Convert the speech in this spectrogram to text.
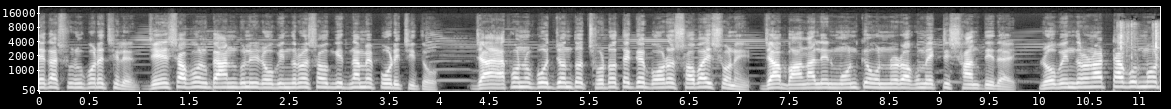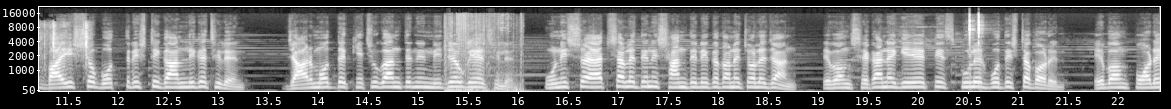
লেখা শুরু করেছিলেন, যে সকল গানগুলি রবীন্দ্রসঙ্গীত নামে পরিচিত। যা এখনও পর্যন্ত ছোট থেকে বড় সবাই শোনে, যা বাঙালির মনকে অন্যরকম একটি শান্তি দেয়। রবীন্দ্রনাথ ঠাকুর মোট বাইশশো বত্রিশটি গান লিখেছিলেন, যার মধ্যে কিছু গান তিনি নিজেও গেয়েছিলেন। উনিশশো এক সালে তিনি শান্তিনিকেতনে চলে যান এবং সেখানে গিয়ে একটি স্কুলের প্রতিষ্ঠা করেন এবং পরে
